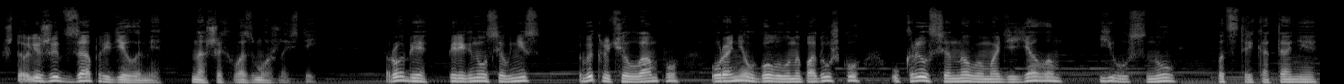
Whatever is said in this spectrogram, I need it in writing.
что лежит за пределами наших возможностей. Робби перегнулся вниз, выключил лампу, уронил голову на подушку, укрылся новым одеялом и уснул под стрекотание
